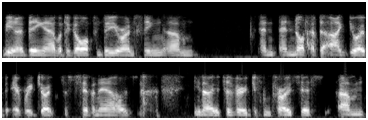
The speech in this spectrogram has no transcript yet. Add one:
You know, being able to go off and do your own thing, um, and and not have to argue over every joke for seven hours. you know, it's a very different process. Um,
